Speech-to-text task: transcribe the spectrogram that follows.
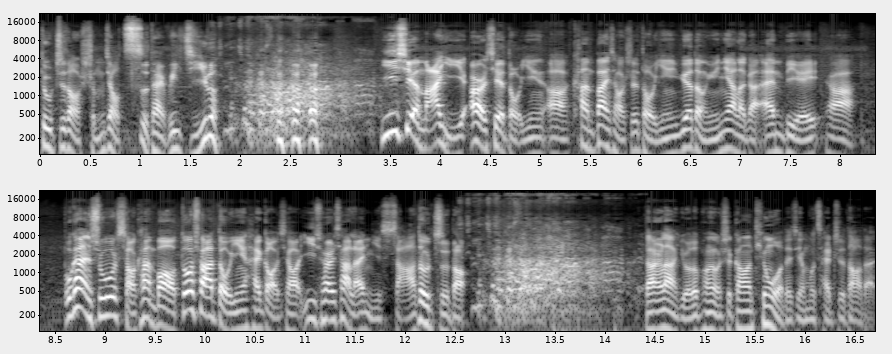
都知道什么叫次贷危机了。一谢蚂蚁，二谢抖音啊！看半小时抖音约等于念了个 MBA 是吧？不看书，少看报，多刷抖音还搞笑，一圈下来你啥都知道。当然了，有的朋友是刚刚听我的节目才知道的，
